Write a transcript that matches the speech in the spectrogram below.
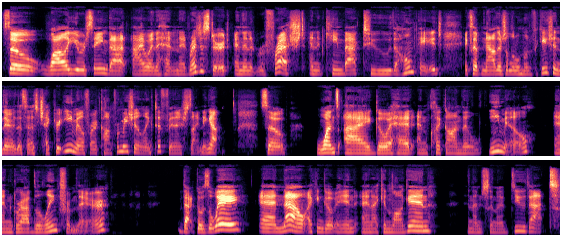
So while you were saying that i went ahead and i registered and then it refreshed and it came back to the homepage except now there's a little notification there that says check your email for a confirmation link to finish signing up. So once i go ahead and click on the email and grab the link from there that goes away and now I can go in and I can log in and I'm just going to do that.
